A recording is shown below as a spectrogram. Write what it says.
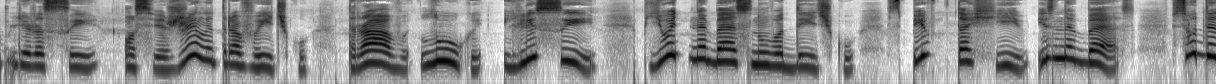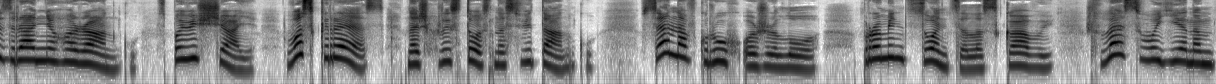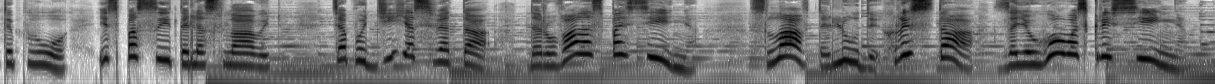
краплі роси освіжили травичку, трави, луки і ліси, п'ють небесну водичку, спів птахів із небес, всюди з раннього ранку сповіщає Воскрес наш Христос на світанку. Все навкруг ожило, промінь сонця ласкавий, шле своє нам тепло і Спасителя славить. Ця подія свята дарувала спасіння. Славте, люди, Христа за Його Воскресіння.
